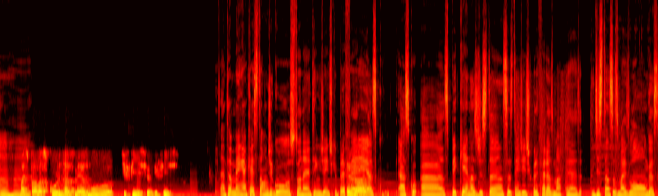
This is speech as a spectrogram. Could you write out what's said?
Uhum. Mas provas curtas mesmo, difícil, difícil. É também a questão de gosto, né? Tem gente que prefere as, as, as pequenas distâncias, tem gente que prefere as, as distâncias mais longas,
